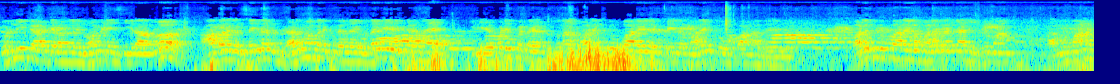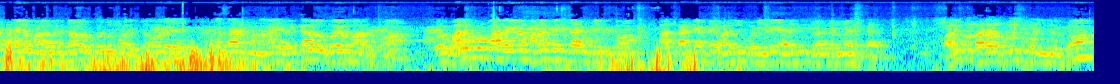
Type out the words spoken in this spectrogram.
சொல்லி காட்டி அவர்களை நோவினை செய்கிறார்களோ அவர்கள் செய்த தர்மம் இருக்கிறது உதவி இருக்கிறது இது எப்படிப்பட்ட மலைக்கு பாறையில் செய்த மலைக்கு ஒப்பானது பாறையில மழை பெஞ்சா நிற்குமா சமமான பாறையில மழை பெஞ்சா ஒரு புல்லு முளைக்கும் ஒரு விவசாயம் பண்ணலாம். எதுக்காவது உபயோகமா இருக்கும். ஒரு வழுக்கு பாறையில மழை பெஞ்சா எப்படி இருக்கும்? அது தண்ணி அப்படியே வளைஞ்சு போடிட்டு எதுக்கும் பிரயோஜனமே இருக்காது. வழுக்கு பாறையில தூசி படிஞ்சிருக்கும்.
